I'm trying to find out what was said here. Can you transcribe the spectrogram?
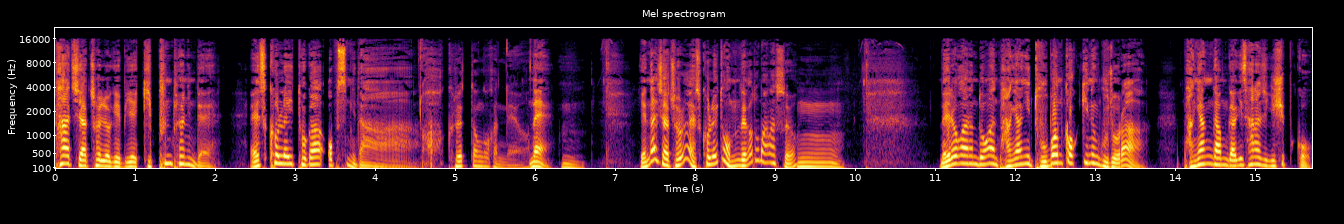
타 지하철역에 비해 깊은 편인데 에스컬레이터가 없습니다. 아, 그랬던 것 같네요. 네. 음. 옛날 지하철은 에스컬레이터 없는 데가 더 많았어요. 음. 내려가는 동안 방향이 두 번 꺾이는 구조라 방향 감각이 사라지기 쉽고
